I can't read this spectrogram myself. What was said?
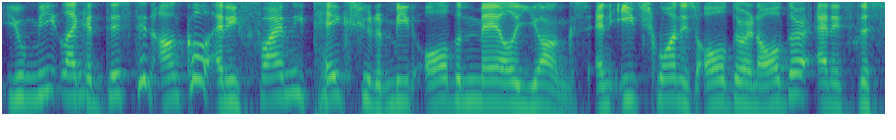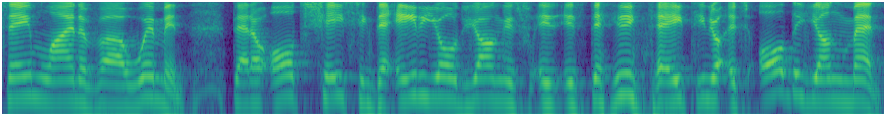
you meet like a distant uncle, and he finally takes you to meet all the male youngs, and each one is older and older, and it's the same line of uh, women that are all chasing the eighty-year-old young is, is is dating the eighteen-year-old. It's all the young men.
